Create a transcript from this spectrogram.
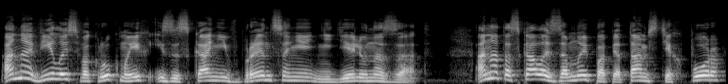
она вилась вокруг моих изысканий в Брэнсоне неделю назад. Она таскалась за мной по пятам с тех пор,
